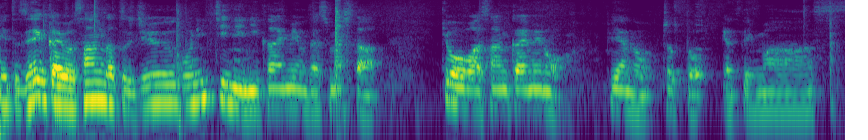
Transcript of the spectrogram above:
えっ、と、前回は3月15日に2回目を出しました。今日は3回目のピアノ、ちょっとやってみます。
